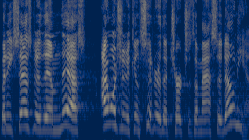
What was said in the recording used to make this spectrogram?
but he says to them this I want you to consider the churches of Macedonia.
